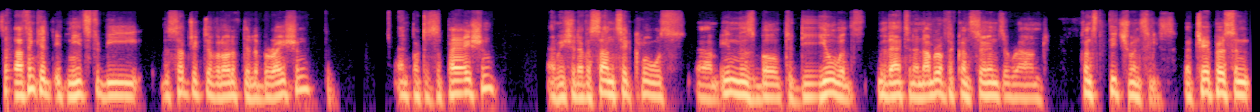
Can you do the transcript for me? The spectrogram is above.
So I think it, it needs to be the subject of a lot of deliberation and participation, and we should have a sunset clause um, in this bill to deal with with that and a number of the concerns around constituencies. But chairperson,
